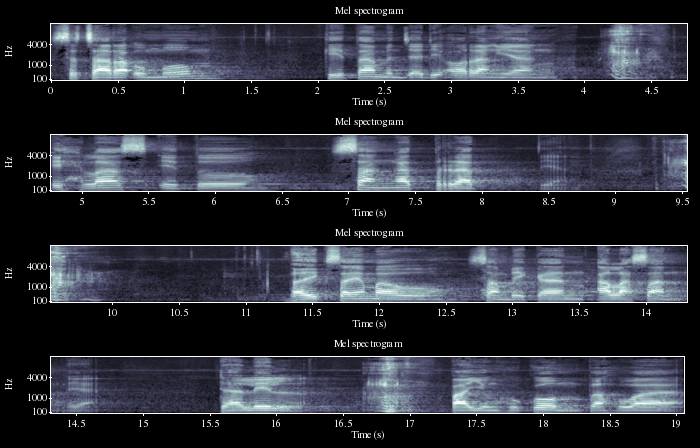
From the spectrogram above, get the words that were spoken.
Secara umum kita menjadi orang yang ikhlas itu sangat berat ya. Baik, saya mau sampaikan alasan ya. Dalil payung hukum bahwa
